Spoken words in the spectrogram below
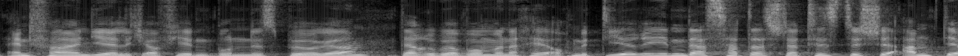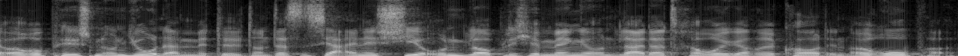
entfallen jährlich auf jeden Bundesbürger. Darüber wollen wir nachher auch mit dir reden. Das hat das Statistische Amt der Europäischen Union ermittelt. Und das ist ja eine schier unglaubliche Menge und leider trauriger Rekord in Europa.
